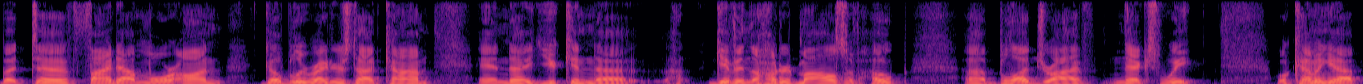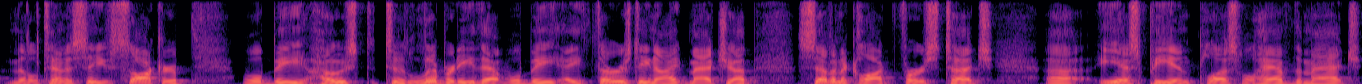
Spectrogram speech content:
But uh, find out more on goblueraiders.com, and uh, you can uh, give in the 100 Miles of Hope uh, blood drive next week. Well, coming up, Middle Tennessee Soccer will be host to Liberty. That will be a Thursday night matchup, 7 o'clock first touch. Uh, ESPN Plus will have the match,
